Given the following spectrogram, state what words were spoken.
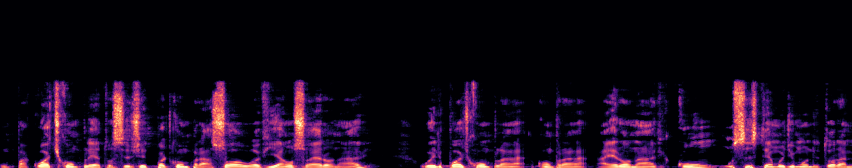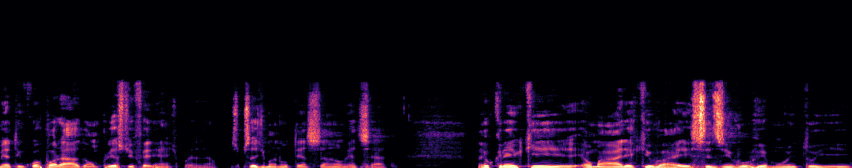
um pacote completo, ou seja, ele pode comprar só o avião, só a aeronave, ou ele pode comprar, comprar a aeronave com o sistema de monitoramento incorporado a um preço diferente, por exemplo. Isso precisa de manutenção, etc. Eu creio que é uma área que vai se desenvolver muito e,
